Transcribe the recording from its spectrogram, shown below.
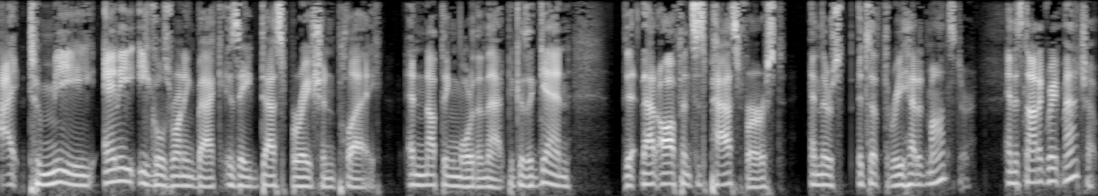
I, to me, any Eagles running back is a desperation play and nothing more than that. Because again, th- that offense is pass first and there's, it's a three headed monster and it's not a great matchup.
